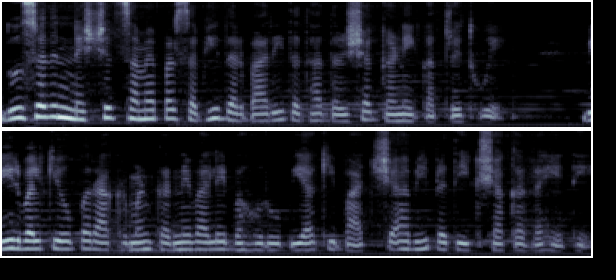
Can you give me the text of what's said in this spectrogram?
दूसरे दिन निश्चित समय पर सभी दरबारी तथा दर्शक गण एकत्रित हुए। बीरबल के ऊपर आक्रमण करने वाले बहुरूपिया की बादशाह भी प्रतीक्षा कर रहे थे।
